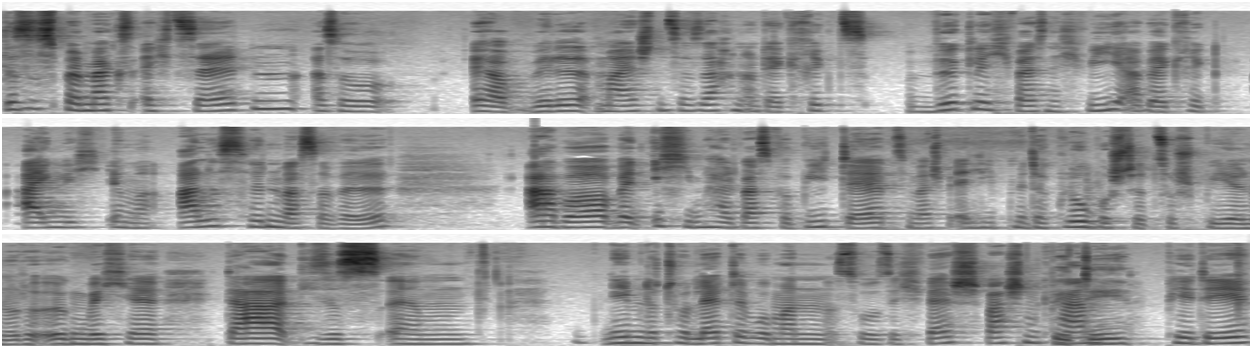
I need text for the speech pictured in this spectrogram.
Das ist bei Max echt selten. Also er will meistens ja Sachen und er kriegt es wirklich, ich weiß nicht wie, aber er kriegt eigentlich immer alles hin, was er will. Aber wenn ich ihm halt was verbiete, zum Beispiel er liebt mit der Globuste zu spielen oder irgendwelche, da dieses ähm, neben der Toilette, wo man so sich wäsch, waschen kann, PD, PD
